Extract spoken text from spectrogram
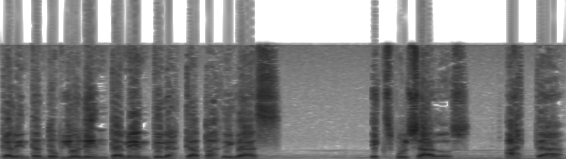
calentando violentamente las capas de gas expulsados hasta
